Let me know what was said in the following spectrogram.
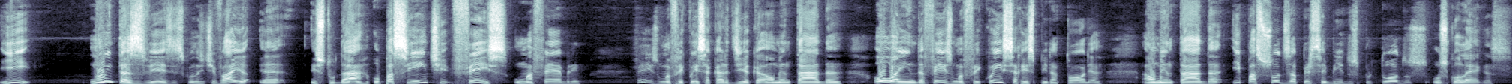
E muitas vezes, quando a gente vai é, estudar, o paciente fez uma febre, fez uma frequência cardíaca aumentada, ou ainda fez uma frequência respiratória aumentada e passou desapercebidos por todos os colegas.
